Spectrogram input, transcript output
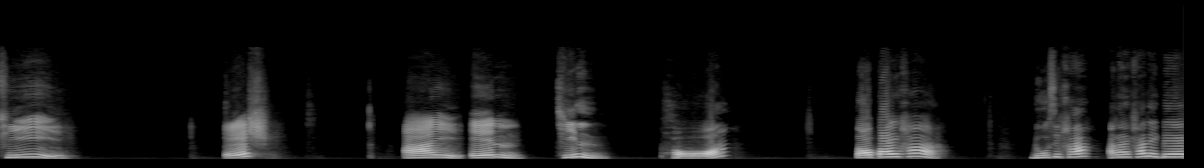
T H I N ทินผอม ต่อไปค่ะ ดูสิคะ อะไรคะเด็ก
